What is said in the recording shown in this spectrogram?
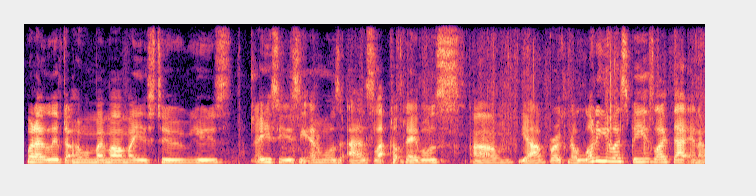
when I lived at home with my mom, I used to use I used to use the animals as laptop tables. Um, yeah, I've broken a lot of USBs like that and I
